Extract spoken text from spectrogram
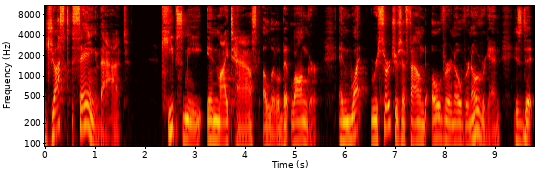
just saying that keeps me in my task a little bit longer. And what researchers have found over and over and over again is that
